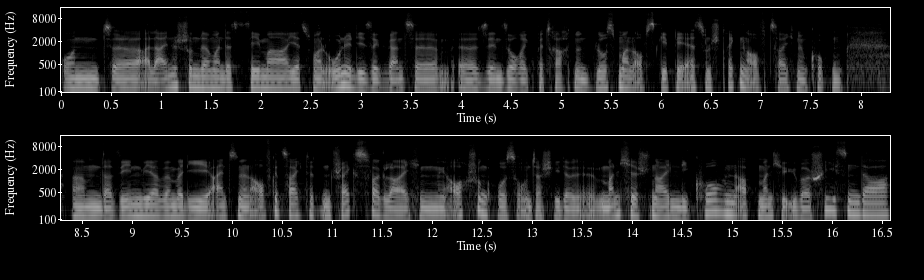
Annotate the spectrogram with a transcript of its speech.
Und äh, alleine schon, wenn man das Thema jetzt mal ohne diese ganze äh, Sensorik betrachten und bloß mal aufs GPS und Streckenaufzeichnen gucken, ähm, da sehen wir, wenn wir die einzelnen aufgezeichneten Tracks vergleichen, auch schon große Unterschiede. Manche schneiden die Kurven ab, manche überschießen da,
